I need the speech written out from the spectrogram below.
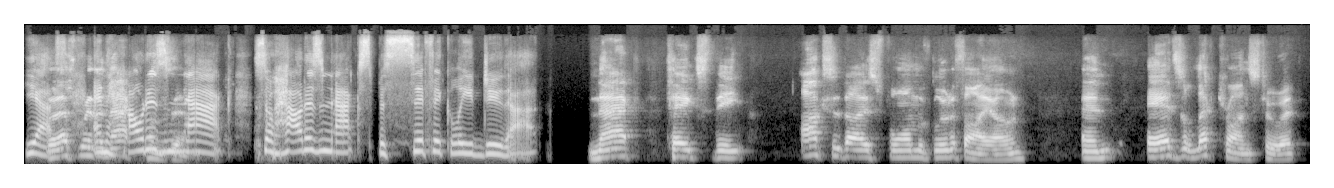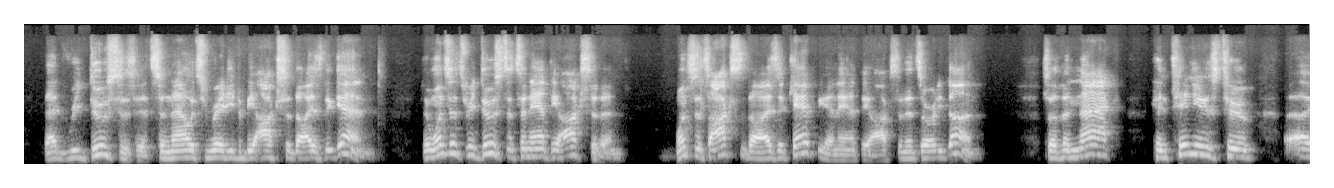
Yes. So that's where the and how does NAC? So how does NAC specifically do that? NAC takes the oxidized form of glutathione and adds electrons to it that reduces it. So now it's ready to be oxidized again. Then once it's reduced, it's an antioxidant. Once it's oxidized, it can't be an antioxidant. It's already done. So the NAC continues to uh,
